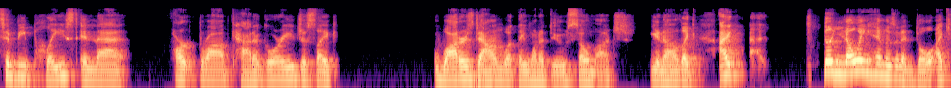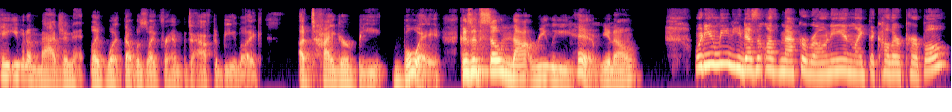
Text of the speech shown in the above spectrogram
to be placed in that heartthrob category just like waters down what they want to do so much you know? Like i like knowing him as an adult i can't even imagine like what that was like for him to have to be like a tiger beat boy because it's so not really him you know? What do you mean he doesn't love macaroni and like the color purple?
